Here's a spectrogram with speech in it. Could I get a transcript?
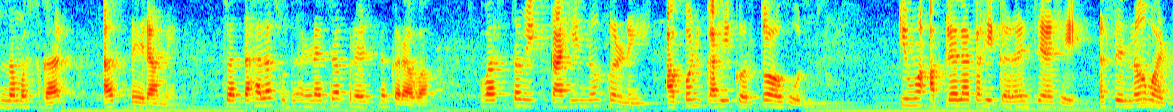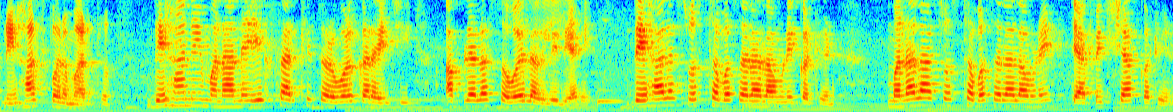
नमस्कार आज तेरा मे. स्वतःला सुधारण्याचा प्रयत्न करावा. वास्तविक काही न करणे आपण काही करतो आहोत किंवा आपल्याला काही करायचे आहे असे न वाटणे हाच परमार्थ. देहाने मनाने एकसारखी चळवळ करायची आपल्याला सवय लागलेली आहे. देहाला स्वस्थ बसायला लावणे कठीण मनाला स्वस्थ बसायला लावणे त्यापेक्षा कठीण.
